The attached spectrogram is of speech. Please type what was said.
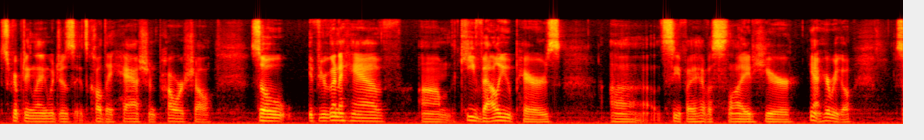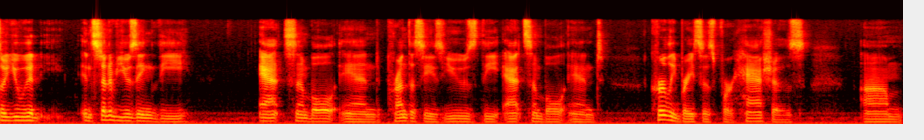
scripting languages. It's called a hash in PowerShell. So if you're going to have um, key value pairs, uh, let's see if I have a slide here. Yeah, here we go. So you would, instead of using the at symbol and parentheses, use the at symbol and curly braces for hashes. Um,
